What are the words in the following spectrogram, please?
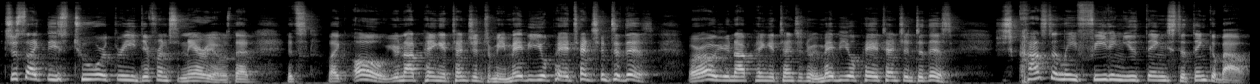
It's just like these two or three different scenarios that it's like, oh, you're not paying attention to me. Maybe you'll pay attention to this. Or, oh, you're not paying attention to me. Maybe you'll pay attention to this. Just constantly feeding you things to think about.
